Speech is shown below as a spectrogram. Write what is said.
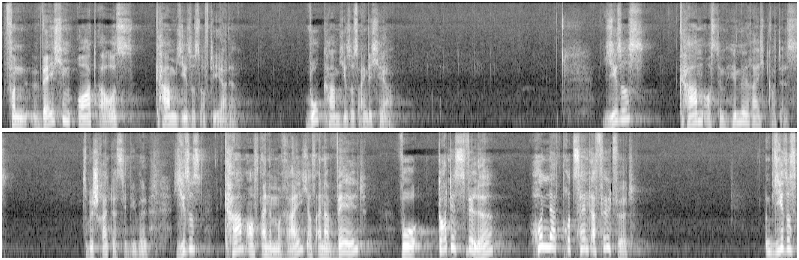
von welchem Ort aus kam Jesus auf die Erde? Wo kam Jesus eigentlich her? Jesus kam aus dem Himmelreich Gottes. So beschreibt das die Bibel. Jesus kam aus einem Reich, aus einer Welt, wo Gottes Wille 100% erfüllt wird. Und Jesus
